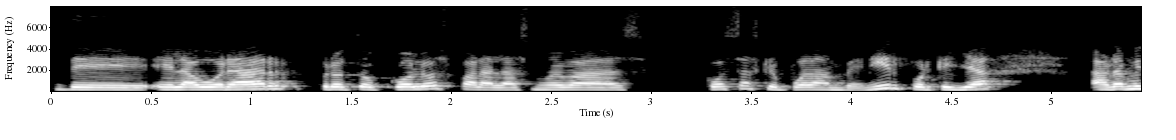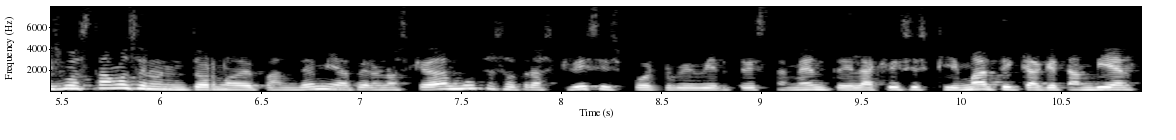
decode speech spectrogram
de elaborar protocolos para las nuevas cosas que puedan venir, porque ya Ahora mismo estamos en un entorno de pandemia, pero nos quedan muchas otras crisis por vivir tristemente. La crisis climática, que también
